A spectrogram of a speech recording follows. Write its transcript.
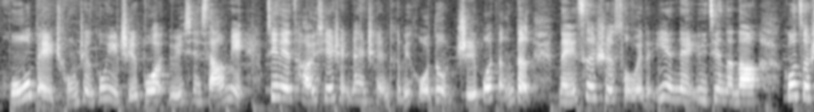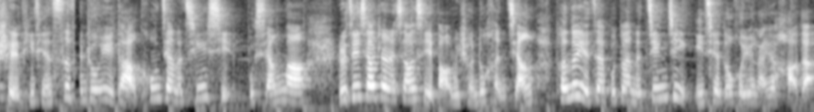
湖北重镇公益直播、云县小米纪念曹禺先生诞辰特别活动直播等等，哪一次是所谓的业内预见的呢？工作室提前四分钟预告空降的清洗，不香吗？如今肖战的消息保密程度很强，团队也在不断的精进，一切都会越来越好的。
